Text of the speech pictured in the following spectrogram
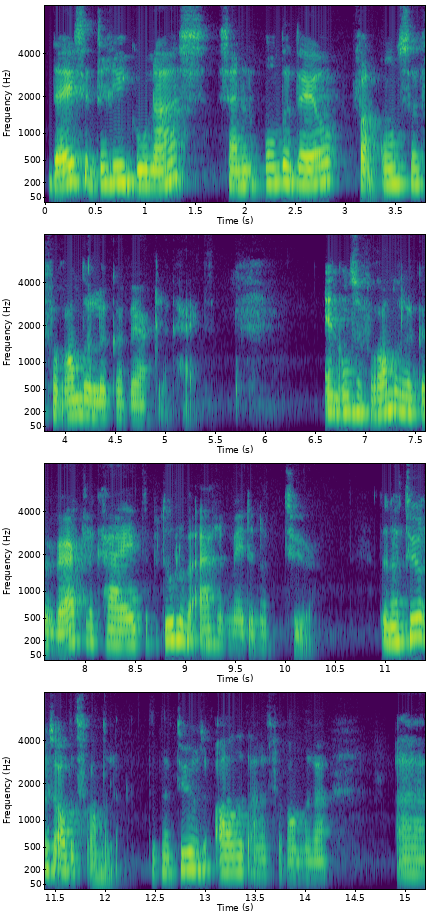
Deze drie gunas zijn een onderdeel van onze veranderlijke werkelijkheid. En onze veranderlijke werkelijkheid bedoelen we eigenlijk mee de natuur. De natuur is altijd veranderlijk. De natuur is altijd aan het veranderen. Uh,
